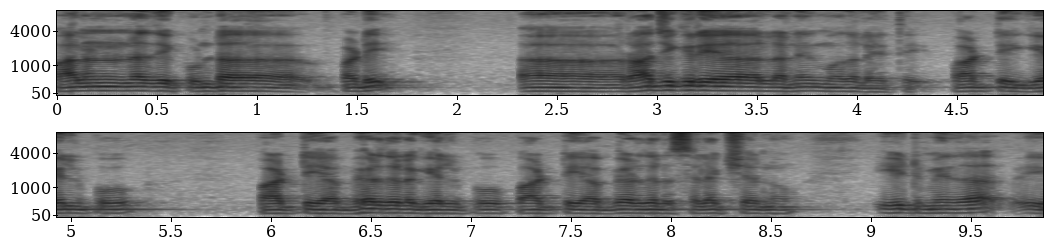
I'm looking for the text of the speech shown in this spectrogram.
పాలన అనేది కుండ పడి రాజకీయాలు అనేది మొదలవుతాయి పార్టీ గెలుపు పార్టీ అభ్యర్థుల గెలుపు పార్టీ అభ్యర్థుల సెలక్షను వీటి మీద ఈ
